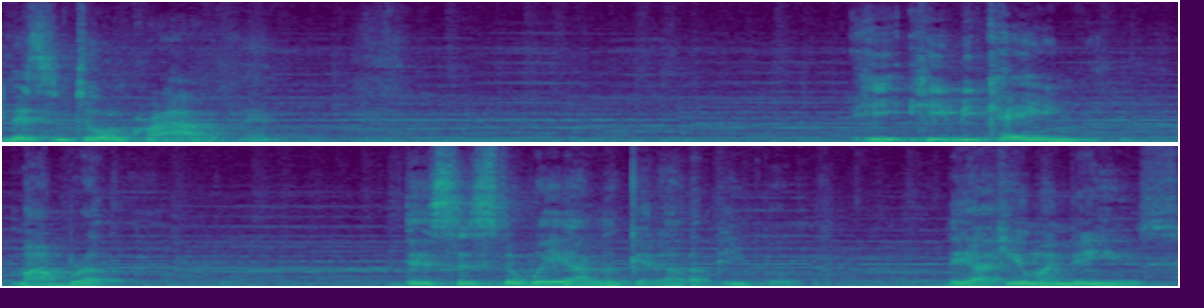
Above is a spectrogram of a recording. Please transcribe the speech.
Listen to him cry out, man. He, he became my brother. This is the way I look at other people. They are human beings.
